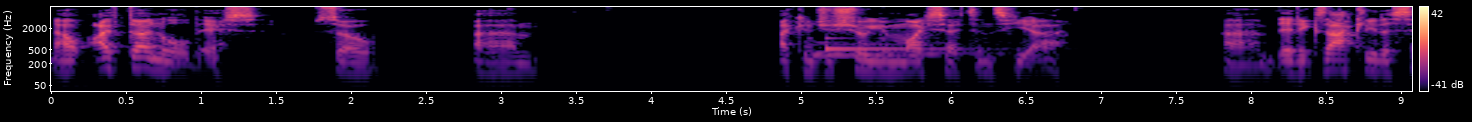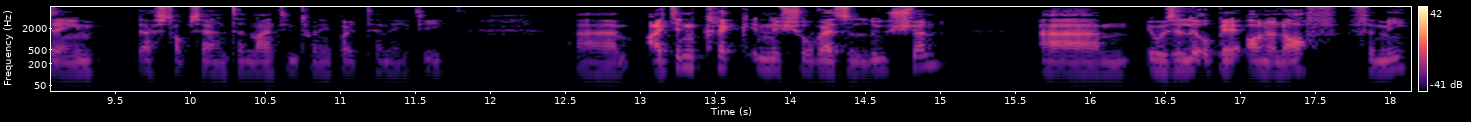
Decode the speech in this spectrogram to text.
Now I've done all this. So um, I can just show you my settings here. Um, they're exactly the same. Desktop center, 1920 by 1080. Um, I didn't click initial resolution. Um, it was a little bit on and off for me.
